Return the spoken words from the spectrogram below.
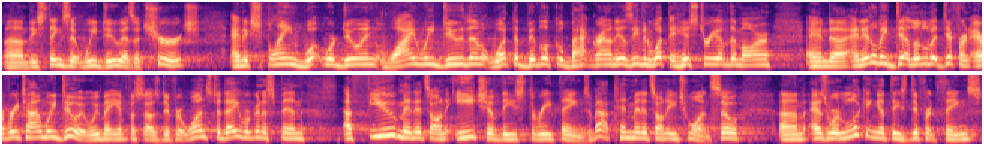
um, these things that we do as a church and explain what we're doing, why we do them, what the biblical background is, even what the history of them are. And, uh, and it'll be a little bit different every time we do it. We may emphasize different ones. Today, we're going to spend a few minutes on each of these three things, about 10 minutes on each one. So, um, as we're looking at these different things,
